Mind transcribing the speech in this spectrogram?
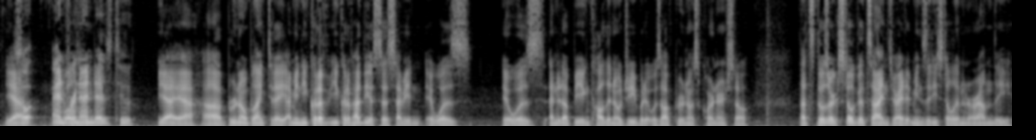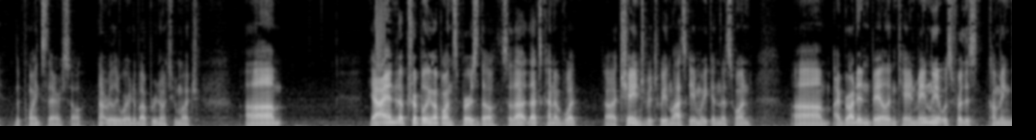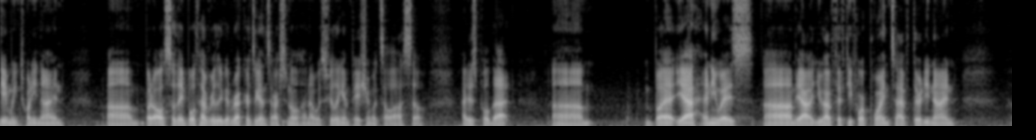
Yeah, So and Well, Fernandes too. yeah, yeah. Uh, Bruno blank today. I mean, he could have he could have had the assist. I mean, it was it was ended up being called an OG, but it was off Bruno's corner. So that's those are still good signs, right? It means that he's still in and around the the points there. So not really worried about Bruno too much. Um, yeah, I ended up tripling up on Spurs though, so that that's kind of what uh, changed between last game week and this one. Um, I brought in Bale and Kane. Mainly, it was for this coming game week 29. Um, but also, they both have really good records against Arsenal, and I was feeling impatient with Salah, so I just pulled that. Um, but yeah, anyways, um, yeah, you have 54 points. I have 39.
